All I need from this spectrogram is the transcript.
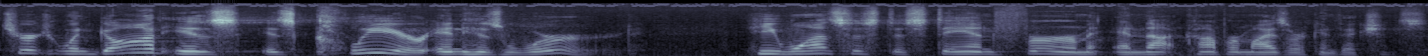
church, when God is, is clear in His Word, He wants us to stand firm and not compromise our convictions.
